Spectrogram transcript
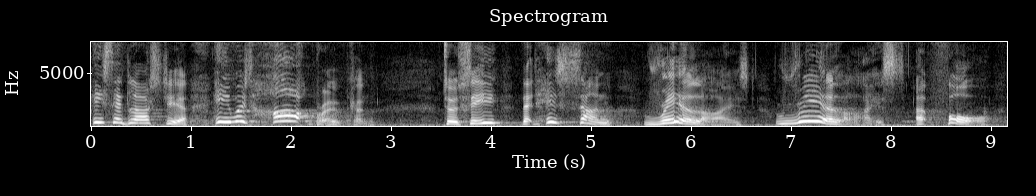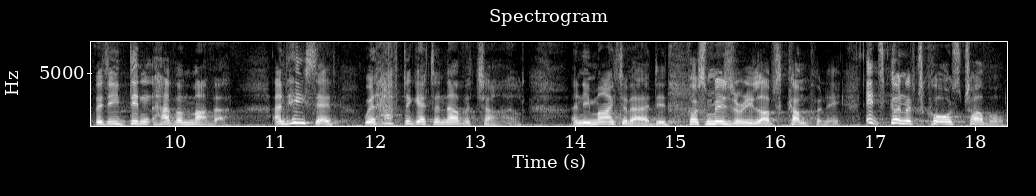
He said last year he was heartbroken to see that his son realized realized at four that he didn't have a mother. And he said, We'll have to get another child. And he might have added, Because misery loves company. It's going to cause trouble.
